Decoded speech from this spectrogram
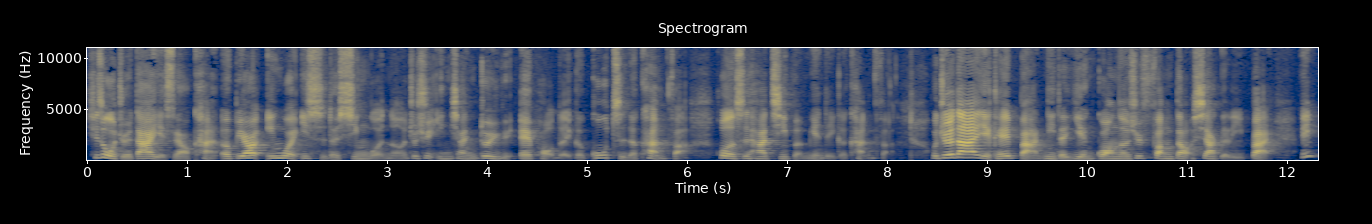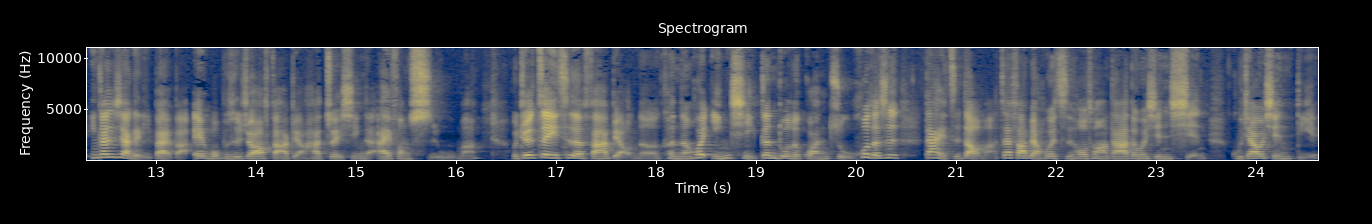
其实我觉得大家也是要看，而不要因为一时的新闻呢，就去影响你对于 Apple 的一个估值的看法，或者是它基本面的一个看法。我觉得大家也可以把你的眼光呢，去放到下个礼拜，诶，应该是下个礼拜吧？Apple 不是就要发表它最新的 iPhone 十五吗？我觉得这一次的发表呢，可能会引起更多的关注，或者是大家也知道嘛，在发表会之后，通常大家都会先写股价会先跌，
